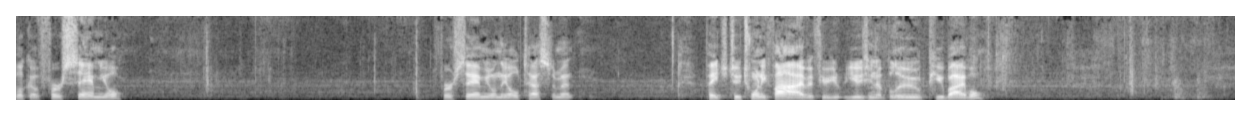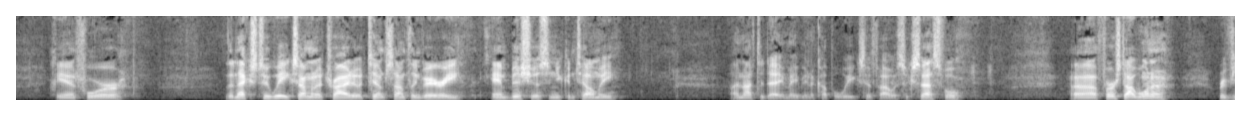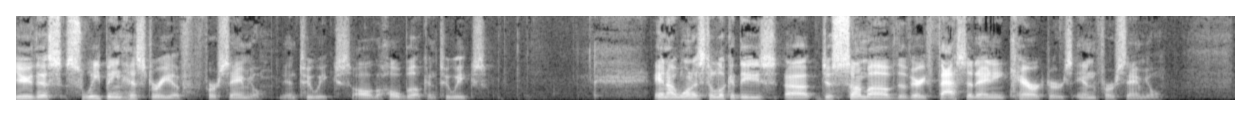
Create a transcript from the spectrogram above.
book of 1 Samuel. 1 Samuel in the Old Testament, page 225, if you're using a blue Pew Bible. And for the next two weeks, I'm going to try to attempt something very ambitious, and you can tell me, uh, not today, maybe in a couple weeks if I was successful. Uh, first, I want to review this sweeping history of 1 Samuel in two weeks, all the whole book in two weeks. And I want us to look at these, uh, just some of the very fascinating characters in 1 Samuel.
